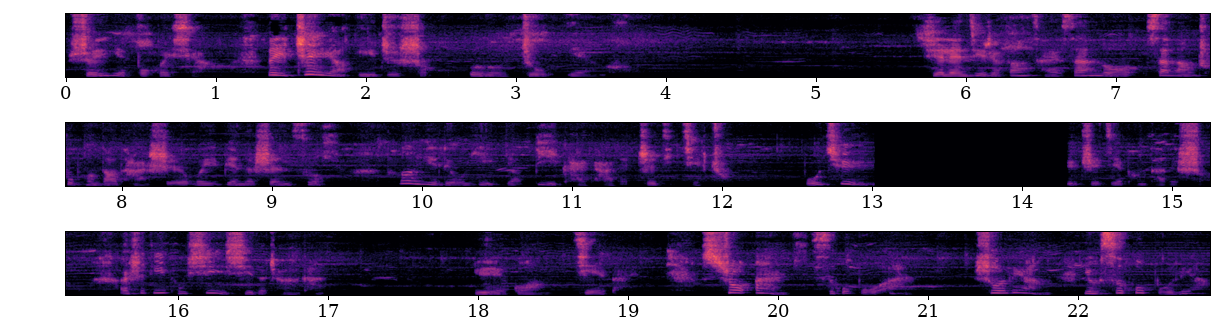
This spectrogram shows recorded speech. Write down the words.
谁也不会想被这样一只手扼住咽喉。雪莲记着方才三罗三郎触碰到他时微变的神色，特意留意要避开他的肢体接触，不去直接碰他的手，而是低头细细的查看。月光洁白，说暗似乎不暗，说亮又似乎不亮。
